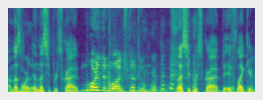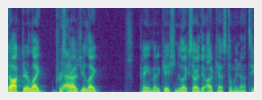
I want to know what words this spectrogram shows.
Unless More than unless you prescribe. more than once. Don't do them more than once. Unless you prescribed. If like your doctor like prescribes you like pain medication, you're like, sorry, the oddcast told me not to.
